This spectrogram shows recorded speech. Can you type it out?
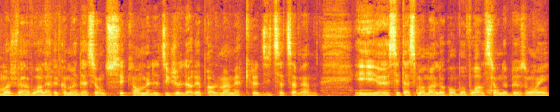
moi, je vais avoir la recommandation du cycle. On me l'a dit que je l'aurai probablement mercredi de cette semaine. Et euh, c'est à ce moment-là qu'on va voir si on a besoin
